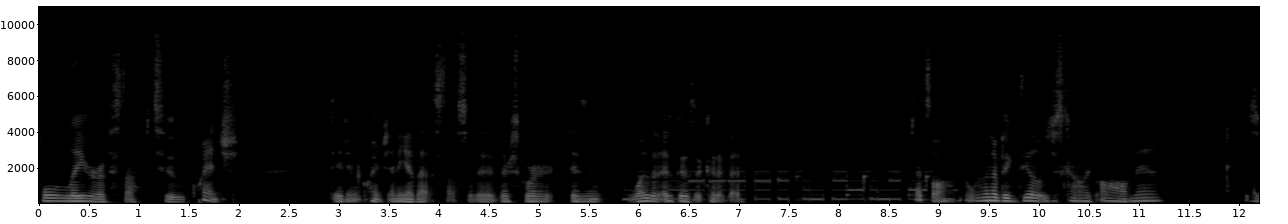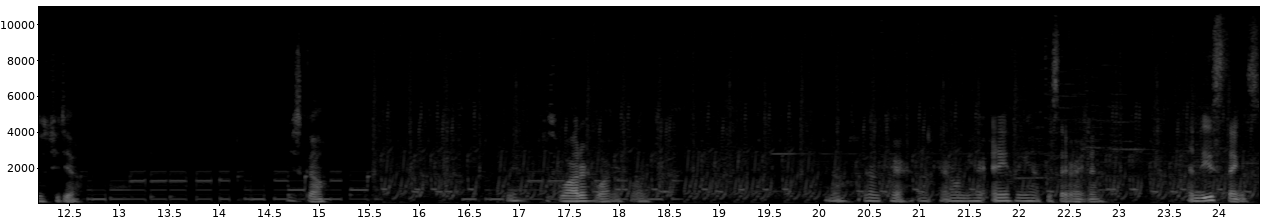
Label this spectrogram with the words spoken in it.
whole layer of stuff to quench. They didn't quench any of that stuff, so their, their score isn't wasn't as good as it could have been. That's all. It wasn't a big deal. It was just kind of like, oh man, this is what you do. Just go. Just water, water, water. No, I don't care. I don't care. I don't want to hear anything you have to say right now. And these things,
